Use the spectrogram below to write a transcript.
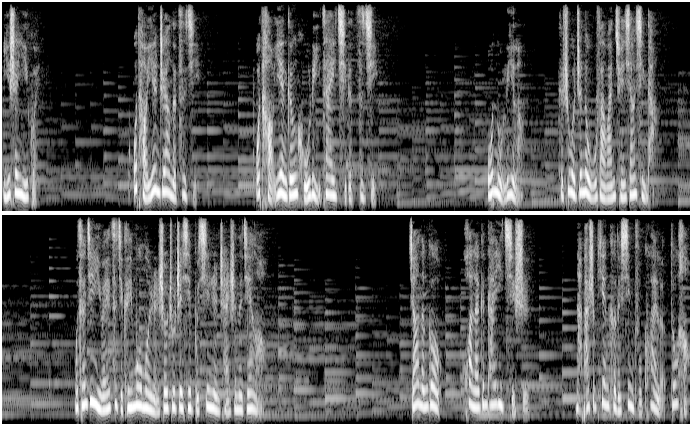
疑神疑鬼。我讨厌这样的自己，我讨厌跟狐狸在一起的自己。我努力了，可是我真的无法完全相信他。我曾经以为自己可以默默忍受住这些不信任产生的煎熬，只要能够换来跟他一起时，哪怕是片刻的幸福快乐都好。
